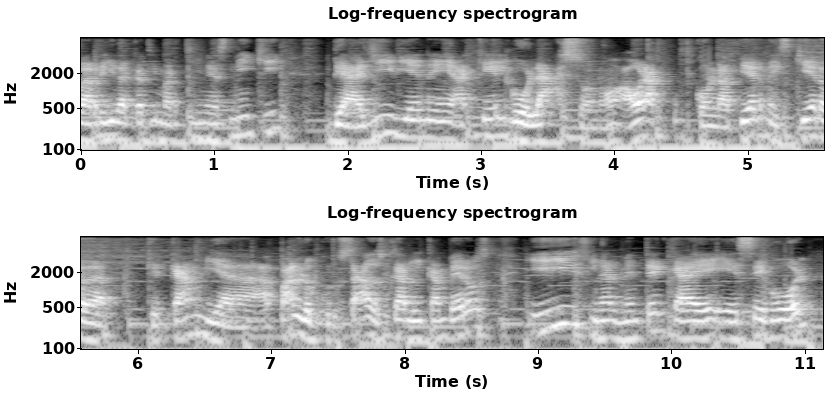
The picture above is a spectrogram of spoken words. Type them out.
barrida Katy Martínez Nikki. De allí viene aquel golazo, ¿no? Ahora con la pierna izquierda que cambia a palo cruzado Scarlett Camberos. Y finalmente cae ese gol,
